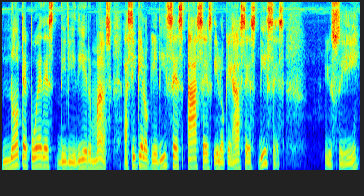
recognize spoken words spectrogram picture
No te puedes dividir más. Así que lo que dices, haces y lo que haces, dices. You see?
